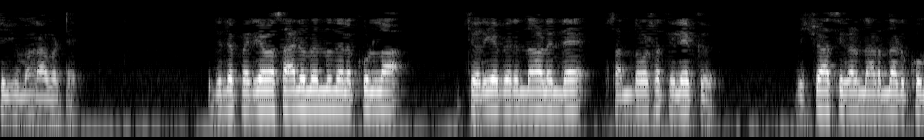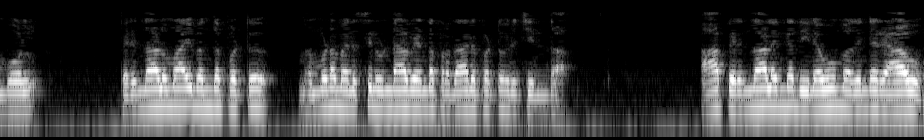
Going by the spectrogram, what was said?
ചെയ്യുമാറാവട്ടെ. ഇതിന്റെ പര്യവസാനം എന്ന നിലക്കുള്ള ചെറിയ പെരുന്നാളിന്റെ സന്തോഷത്തിലേക്ക് വിശ്വാസികൾ നടന്നെടുക്കുമ്പോൾ പെരുന്നാളുമായി ബന്ധപ്പെട്ട് നമ്മുടെ മനസ്സിലുണ്ടാവേണ്ട പ്രധാനപ്പെട്ട ഒരു ചിന്ത ആ പെരുന്നാളിന്റെ ദിനവും അതിന്റെ രാവും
